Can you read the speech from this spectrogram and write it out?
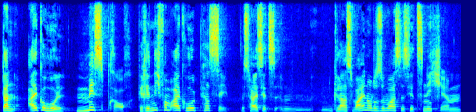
Dann Alkoholmissbrauch. Wir reden nicht vom Alkohol per se. Das heißt jetzt ähm, ein Glas Wein oder sowas ist jetzt nicht ähm,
